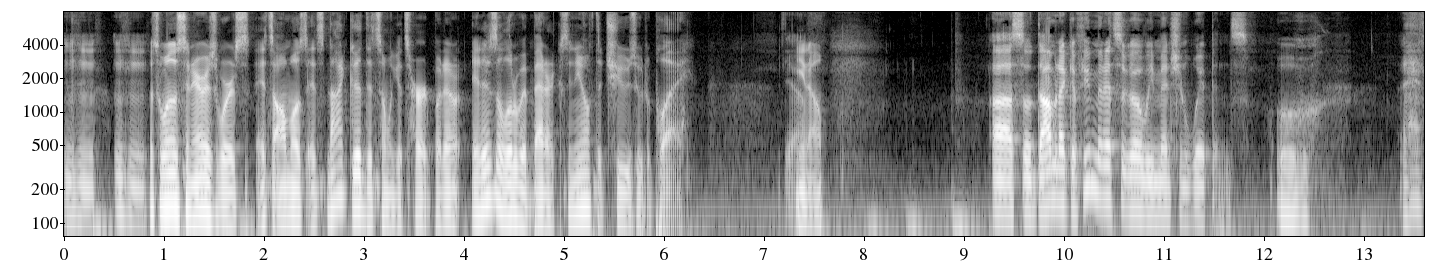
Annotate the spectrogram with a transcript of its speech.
Mm-hmm, It's one of those scenarios where it's it's almost it's not good that someone gets hurt, but it, it is a little bit better because then you don't have to choose who to play. Yeah. You know, Uh, so Dominic, a few minutes ago we mentioned whippings. ooh, And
